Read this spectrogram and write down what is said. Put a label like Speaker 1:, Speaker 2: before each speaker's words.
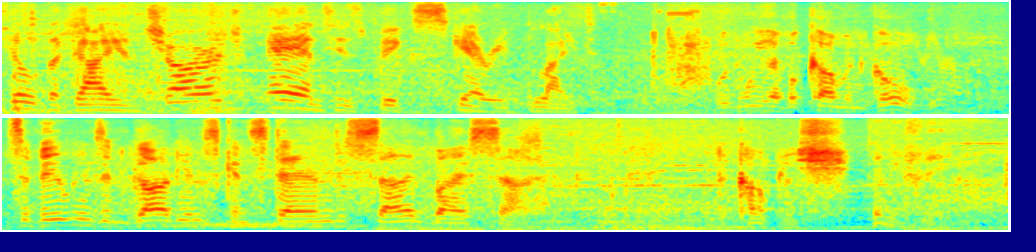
Speaker 1: Kill the guy in charge and his big scary blight.
Speaker 2: When we have a common goal, civilians and Guardians can stand side by side and accomplish anything.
